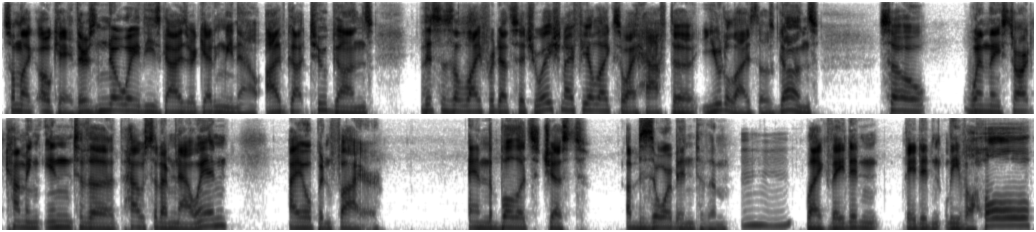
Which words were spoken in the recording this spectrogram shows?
So I'm like, okay, there's no way these guys are getting me now. I've got two guns. This is a life or death situation, I feel like, so I have to utilize those guns. So when they start coming into the house that I'm now in, I open fire and the bullets just absorb into them. Like they didn't they didn't leave a hole,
